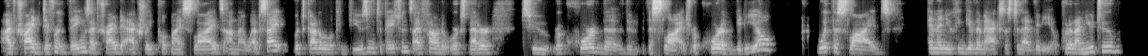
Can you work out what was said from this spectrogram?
I've tried different things. I've tried to actually put my slides on my website, which got a little confusing to patients. I found it works better to record the, the, the, slides, record a video with the slides, and then you can give them access to that video. Put it on YouTube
